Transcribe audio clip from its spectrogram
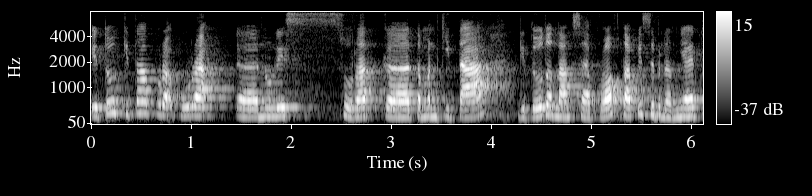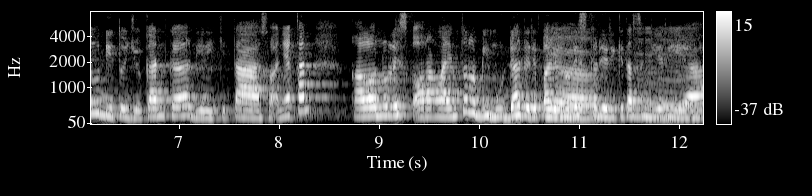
itu kita pura-pura eh, nulis surat ke teman kita gitu tentang self love tapi sebenarnya itu ditujukan ke diri kita soalnya kan kalau nulis ke orang lain tuh lebih mudah daripada Iya. nulis ke diri kita sendiri ya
